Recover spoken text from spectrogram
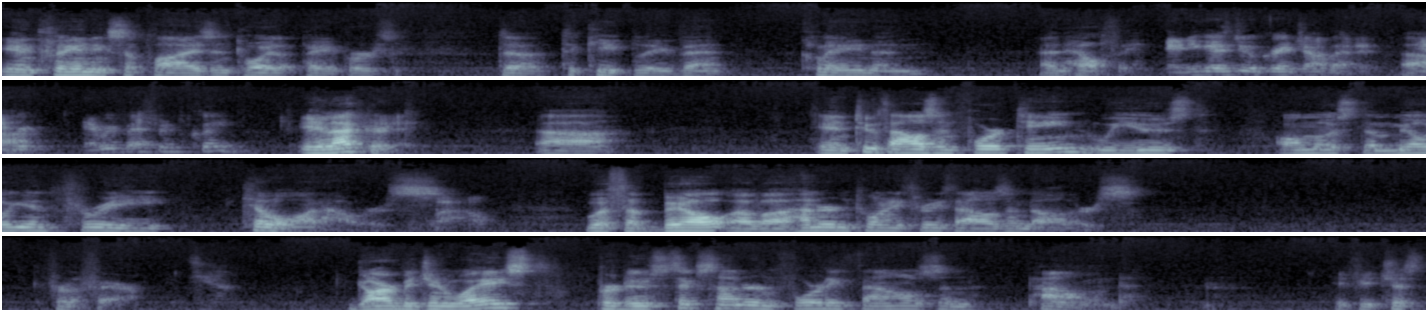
in cleaning supplies and toilet papers to, to keep the event clean and, and healthy. And you guys do a great job at it. Uh, every, every veteran's clean. Electric. Uh, in 2014, we used almost a million three kilowatt hours Wow. with a bill of $123,000 for the fair. Yeah. Garbage and waste produced 640,000 pound. If you just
